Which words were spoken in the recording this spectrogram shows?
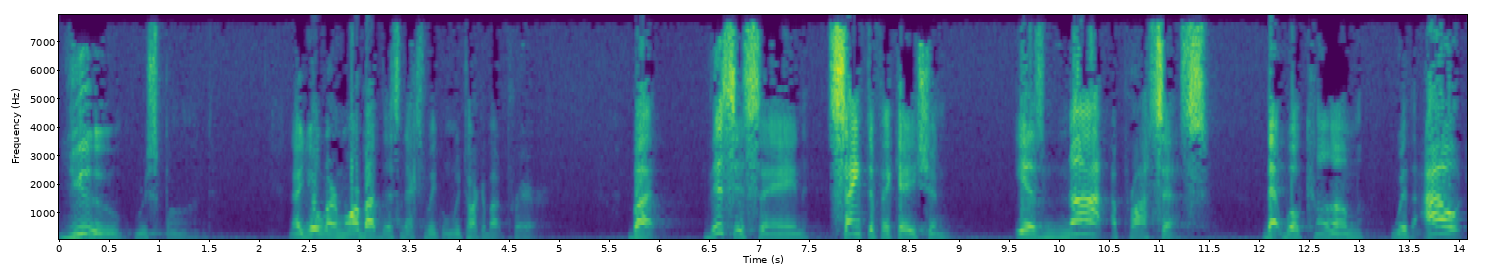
you respond. Now, you'll learn more about this next week when we talk about prayer. But this is saying sanctification is not a process that will come without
